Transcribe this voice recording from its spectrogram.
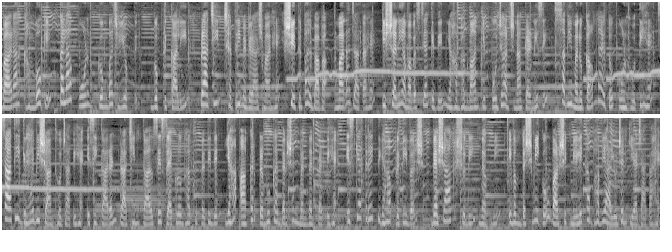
बारह खम्बों के कलापूर्ण गुम्बज युक्त गुप्त कालीन प्राचीन छतरी में विराजमान है क्षेत्रपाल बाबा। माना जाता है कि शनि अमावस्या के दिन यहाँ भगवान की पूजा अर्चना करने से सभी मनोकामनाएँ तो पूर्ण होती हैं, साथ ही ग्रह भी शांत हो जाते हैं। इसी कारण कारण प्राचीन काल से सैकड़ों भक्त प्रतिदिन यहाँ आकर प्रभु का दर्शन बंदन करते हैं। इसके अतिरिक्त यहाँ प्रति वर्ष वैशाख शुद्धि नवमी एवं दशमी को वार्षिक मेले का भव्य आयोजन किया जाता है।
